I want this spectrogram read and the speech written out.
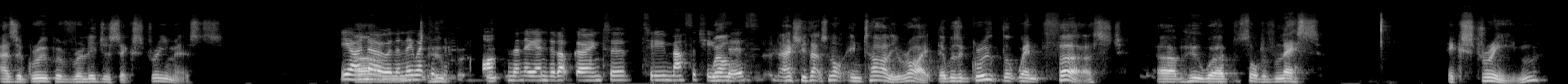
as a group of religious extremists. Yeah, I know. Um, and then they went to who, who, and then they ended up going to to Massachusetts. Well, actually, that's not entirely right. There was a group that went first, um, who were sort of less extreme.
